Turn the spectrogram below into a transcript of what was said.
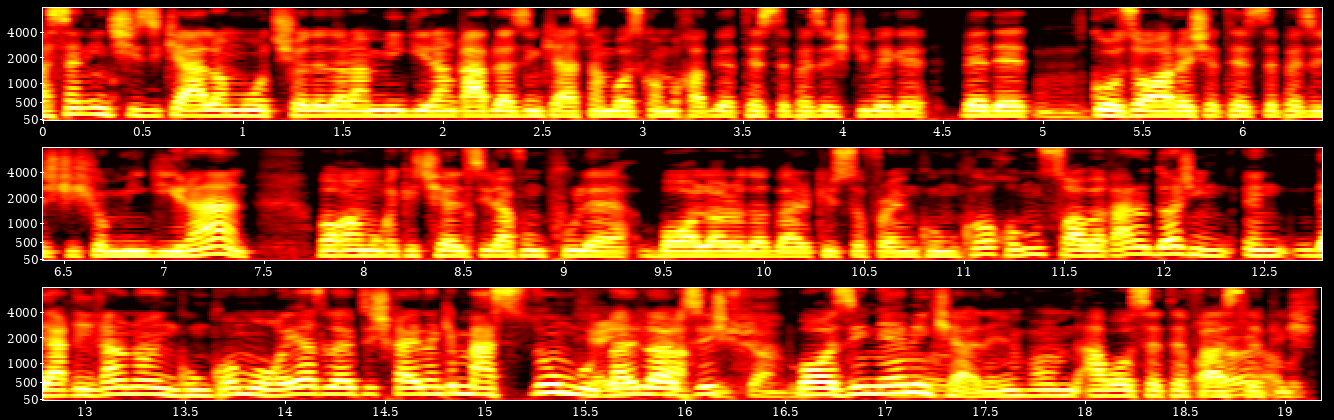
مثلا این چیزی که الان مد شده دارن می‌گیرن قبل از اینکه اصلا بازیکن بخواد بیاد تست پزشکی بگه بده گزارش تست پزشکیشو می‌گیرن. واقعا موقع که چلسی رفت اون پول بالا رو داد برای کریستوفر انکونکو. خب اون سابقه رو داشت. این دقیقا اون انکونکو موقعی از لایپزیگ خریدن که مصدوم بود. برای لایپزیگ بازی نمی‌کرد. یعنی اواسط فصل آره، پیش.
